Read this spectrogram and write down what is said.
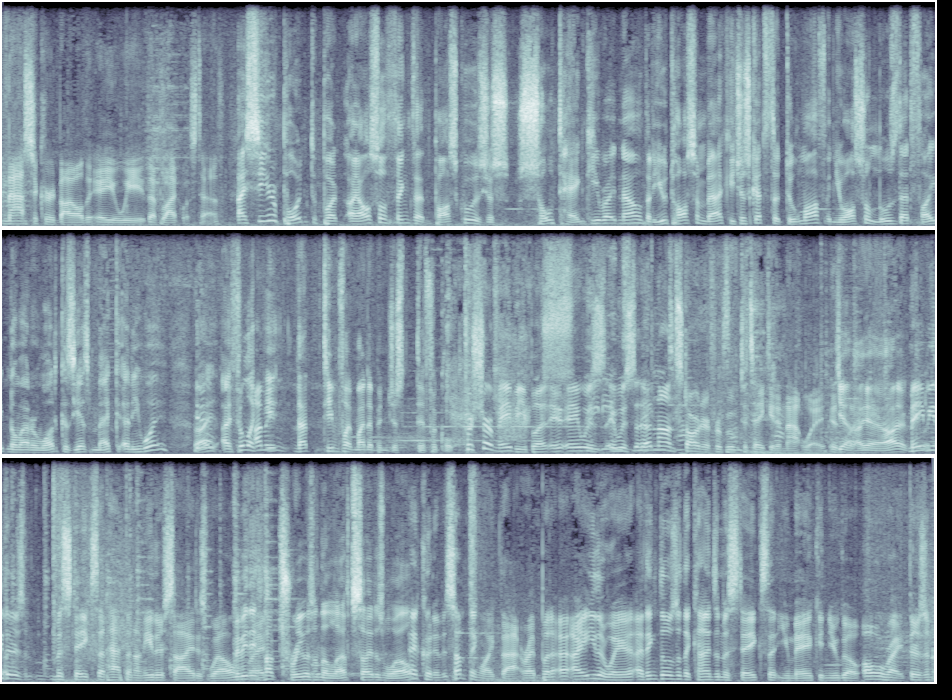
massacred by all the AOE that Blacklist have. I see your point, but I also think that Bosco is just so tanky right now that you toss him back, he just gets the Doom off, and you also lose that fight no matter what because he has mech anyway, right? Yeah. I feel like I mean- it- that team fight might have been just difficult. For sure, maybe, but it, it was it was a non-starter for Boom to take it in that way. is Yeah, what I yeah, I agree Maybe there's mistakes that happen on either side as well. Maybe they right? thought Tree was on the left side as well. It could have something like that, right? But I, I, either way, I think those are the kinds of mistakes that you make, and you go, "Oh, right, there's an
